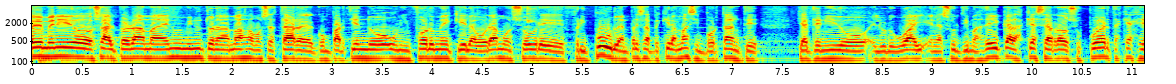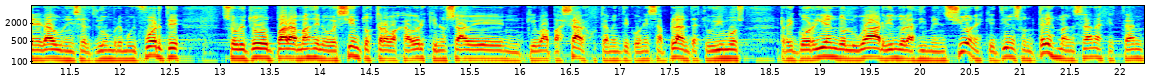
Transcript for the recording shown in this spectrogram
bienvenidos al programa. En un minuto nada más vamos a estar eh, compartiendo un informe que elaboramos sobre Fripur, la empresa pesquera más importante que ha tenido el Uruguay en las últimas décadas, que ha cerrado sus puertas, que ha generado una incertidumbre muy fuerte, sobre todo para más de 900 trabajadores que no saben qué va a pasar justamente con esa planta. Estuvimos recorriendo el lugar, viendo las dimensiones que tiene, son tres manzanas que están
